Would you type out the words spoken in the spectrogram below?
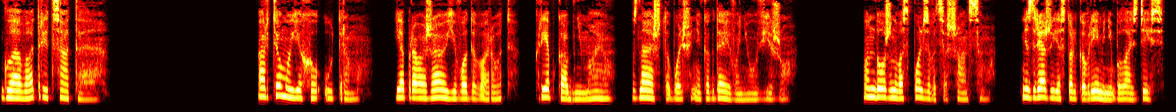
Глава тридцатая. Артём уехал утром. Я провожаю его до ворот, крепко обнимаю, зная, что больше никогда его не увижу. Он должен воспользоваться шансом. Не зря же я столько времени была здесь,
